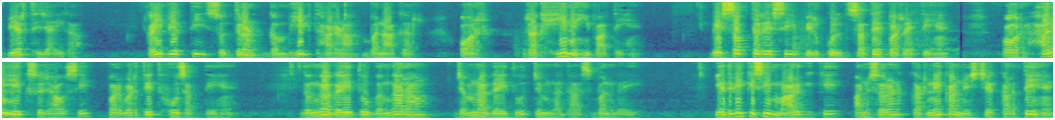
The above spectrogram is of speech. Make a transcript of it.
व्यर्थ जाएगा। कई व्यक्ति सुदृढ़, गंभीर धारणा बनाकर और रख ही नहीं पाते हैं। वे सब तरह से बिल्कुल सतह पर रहते हैं और हर एक सुझाव से परिवर्तित हो सकते हैं। गंगा गए तो गंगा राम जमुना गए तो जमुना दास बन गए। यदि वे किसी मार्ग के अनुसरण करने का निश्चय करते हैं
